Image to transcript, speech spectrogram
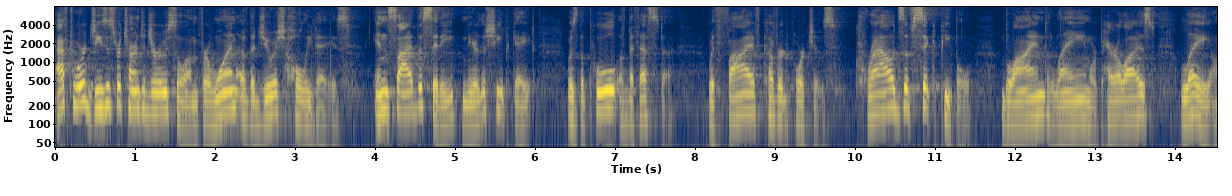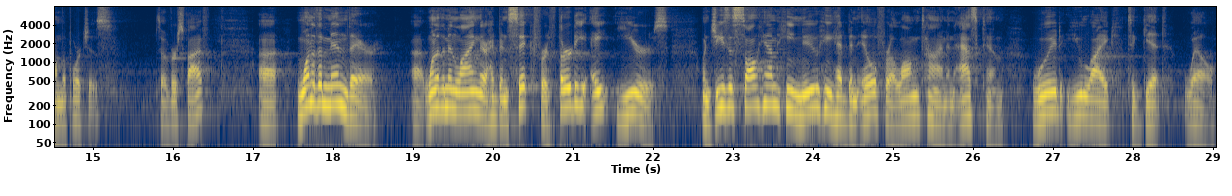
Afterward, Jesus returned to Jerusalem for one of the Jewish holy days. Inside the city, near the sheep gate, was the pool of Bethesda, with five covered porches. Crowds of sick people, blind, lame, or paralyzed, lay on the porches. So, verse 5 uh, one of the men there, uh, one of the men lying there, had been sick for 38 years. When Jesus saw him, he knew he had been ill for a long time and asked him, Would you like to get well?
